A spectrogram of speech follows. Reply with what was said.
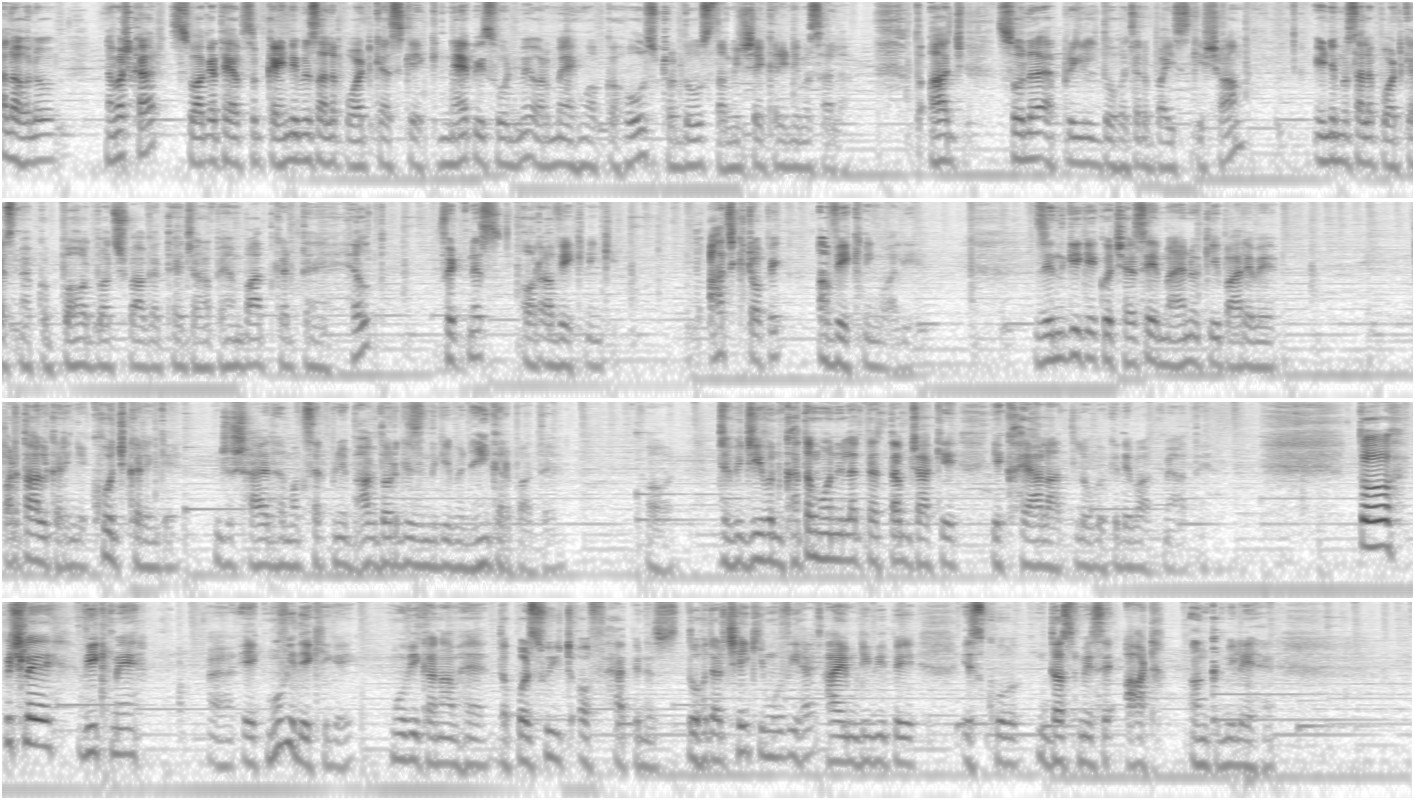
Hello hello नमस्कार, स्वागत है आप सबका इंडी मसाला पॉडकास्ट के एक नए एपिसोड में और मैं हूँ आपका होस्ट और दोस्त अमित शेखर, इंडी मसाला। तो आज 16 अप्रैल 2022 की शाम, इंडी मसाला पॉडकास्ट में आपका बहुत बहुत स्वागत है, जहाँ पे हम बात करते हैं हेल्थ फिटनेस और अवेकनिंग की। तो आज की टॉपिक अवेकनिंग वाली है। ज़िंदगी के कुछ ऐसे मायनों के बारे में पड़ताल करेंगे, खोज करेंगे, जो शायद हम अक्सर अपनी भागदौड़ की ज़िंदगी में नहीं कर पाते हैं। जब जीवन ख़त्म होने लगता है, तब जाके ये ख्याल लोगों के दिमाग में आते हैं। तो पिछले वीक में एक मूवी देखी गई। मूवी का नाम है द परसुइट ऑफ़ हैप्पीनेस 2006 की मूवी है। आई पे इसको 10 में से 8 अंक मिले हैं।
